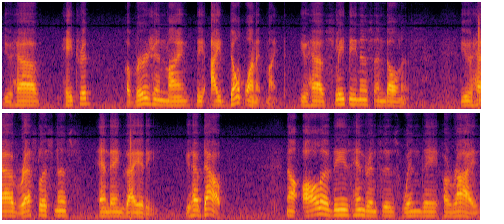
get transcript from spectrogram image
You have hatred, aversion mind, the I don't want it mind. You have sleepiness and dullness. You have restlessness and anxiety. You have doubt. Now all of these hindrances, when they arise,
